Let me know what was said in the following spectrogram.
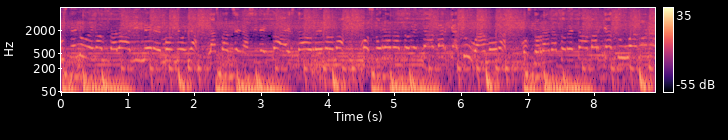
Uste nuen hau zala ni nire moñoña Lastantzen hasi naiz da ez da horren ona. Moskorran atorreta barkatu amona. Moskorran atorreta barkatu amona.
